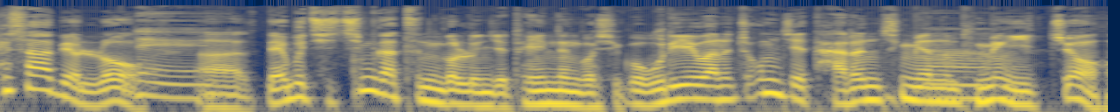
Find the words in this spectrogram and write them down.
회사별로 네. 어, 내부 지침 같은 걸로 이제 돼 있는 것이고 우리와는 조금 이제 다른 측면은 아. 분명히 있죠.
